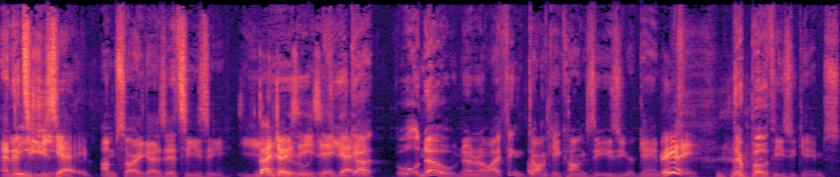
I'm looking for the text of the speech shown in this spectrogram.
And it's easy. game. I'm sorry, guys. It's easy. You, Banjo's the easier if you game. Got, well, no, no, no. I think Donkey Kong's the easier game. Really? They're both easy games,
